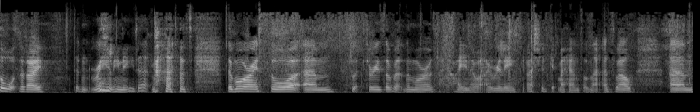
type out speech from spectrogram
thought that I didn't really need it, but the more I saw um, flip throughs of it, the more I was like, oh, you know what, I really, I should get my hands on that as well. Um,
